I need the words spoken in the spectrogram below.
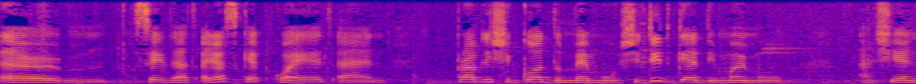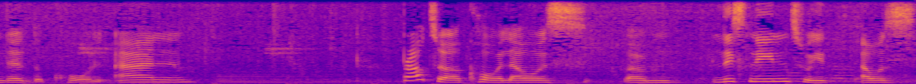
um, say that. I just kept quiet, and probably she got the memo. She did get the memo, and she ended the call. And proud to her call, I was um, listening to it. I was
